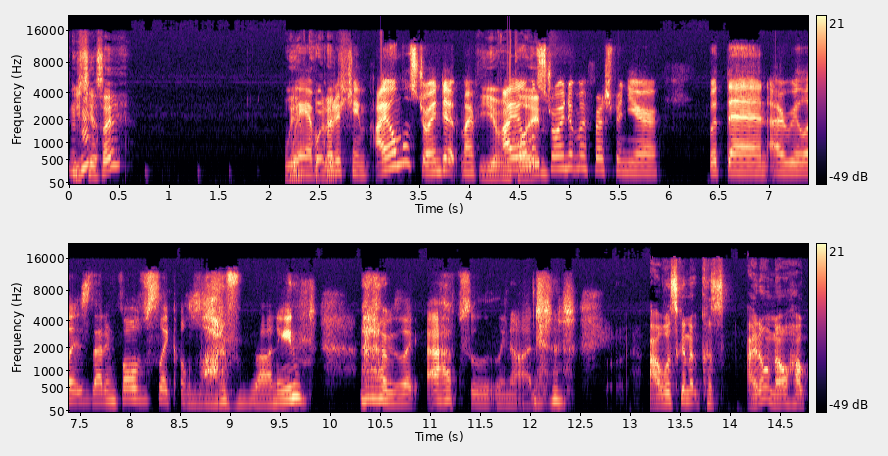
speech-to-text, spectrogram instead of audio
UTSA. Mm-hmm. We, have, a Quidditch team. I almost joined it my You haven't I almost joined it my freshman year, but then I realized that involves like a lot of running. And I was like, absolutely not. I was gonna because I don't know how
